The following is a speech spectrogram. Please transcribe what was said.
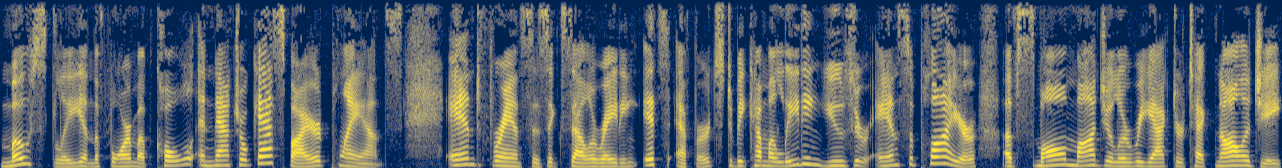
mostly in the form of coal and natural gas fired plants. And France is accelerating its efforts to become a leading user and supplier of small modular reactor technology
